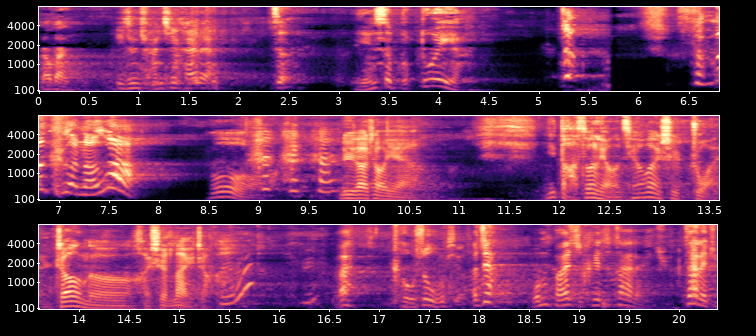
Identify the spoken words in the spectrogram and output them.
老板，已经全切开了呀，这颜色不对呀。怎么可能啊！哦，吕大少爷，你打算两千万是转账呢，还是赖账啊？哎，口说无凭啊！这样，我们白纸黑字再来一句，再来一句。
